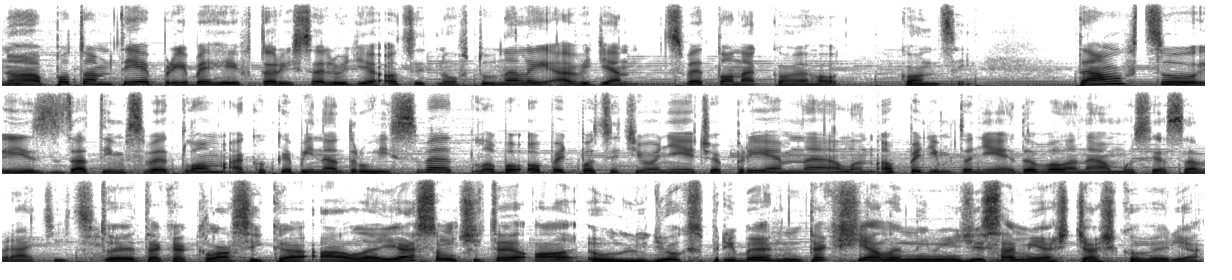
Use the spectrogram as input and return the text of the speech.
No a potom tie príbehy, v ktorých sa ľudia ocitnú v tuneli a vidia svetlo na konci. Tam chcú ísť za tým svetlom, ako keby na druhý svet, lebo opäť pociťujú niečo príjemné, len opäť im to nie je dovolené a musia sa vrátiť. To je taká klasika, ale ja som čítal o ľuďoch s príbehmi tak šialenými, že sa mi až ťažko veria.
